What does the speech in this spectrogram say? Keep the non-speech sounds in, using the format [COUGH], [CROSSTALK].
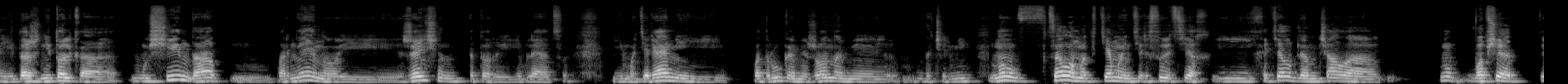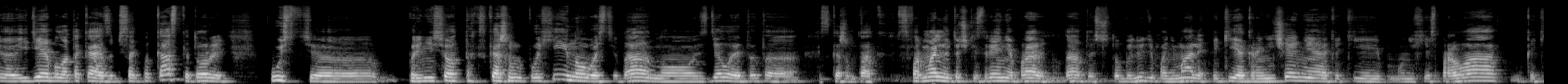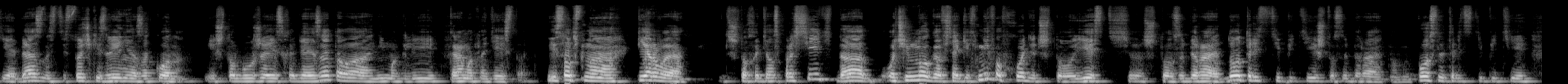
И даже не только мужчин, да, парней, но и женщин, которые являются и матерями, и подругами, женами, дочерьми. Ну, в целом эта тема интересует всех. И хотел для начала ну, вообще э, идея была такая, записать подкаст, который пусть э, принесет, так скажем, плохие новости, да, но сделает это, скажем так, с формальной точки зрения правильно, да, то есть чтобы люди понимали, какие ограничения, какие у них есть права, какие обязанности с точки зрения закона, и чтобы уже исходя из этого они могли грамотно действовать. И, собственно, первое, что хотел спросить, да, очень много всяких мифов ходит, что есть, что забирают до 35, что забирают там и после 35,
